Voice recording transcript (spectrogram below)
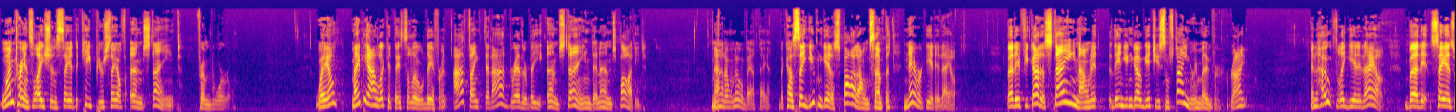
One translation said to keep yourself unstained from the world. Well, maybe I look at this a little different. I think that I'd rather be unstained than unspotted. Now, I don't know about that. Because, see, you can get a spot on something, never get it out. But if you got a stain on it, then you can go get you some stain remover, right? And hopefully get it out. But it says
